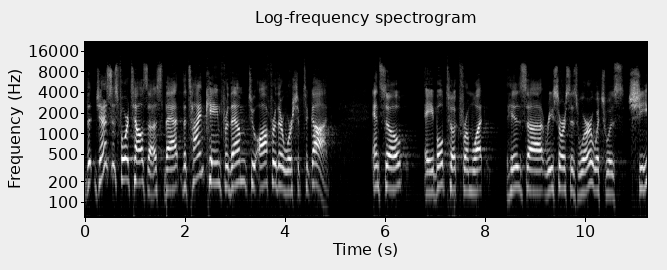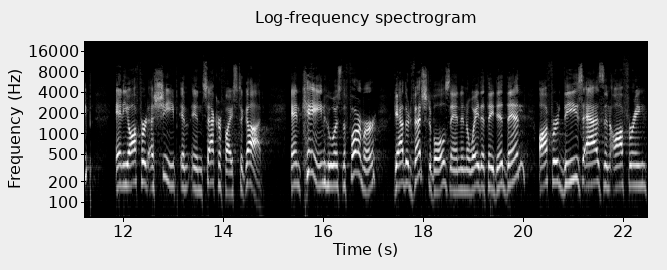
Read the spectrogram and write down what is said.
the, Genesis 4 tells us that the time came for them to offer their worship to God. And so Abel took from what his uh, resources were, which was sheep, and he offered a sheep in, in sacrifice to God. And Cain, who was the farmer, gathered vegetables, and in a way that they did then, offered these as an offering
